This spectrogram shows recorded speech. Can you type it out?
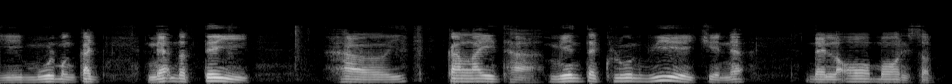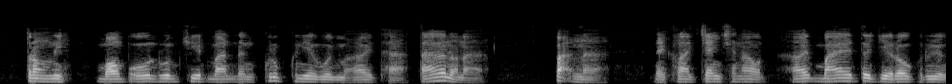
យាយមូលបង្កាច់អ្នកដតីហើយកាល័យថា មានតែខ្លួនវាជាអ្នកដែលល្អបរិសុទ្ធត្រង់នេះ បងប្អូនរួមជាតិបានដឹងគ្រប់គ្នារួចមកហើយថាតើនរណាបកណា ដែលខ្លាចចាញ់ឆ្នោត ហើយបែរទៅជារោគរឿង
